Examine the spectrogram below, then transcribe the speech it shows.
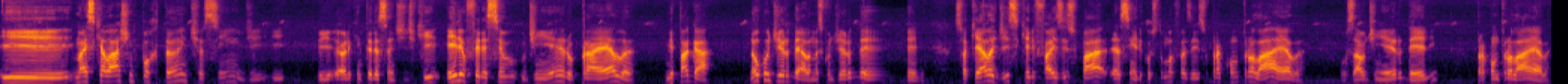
E mas que ela acha importante assim de e, e olha que interessante de que ele ofereceu o dinheiro para ela me pagar, não com o dinheiro dela, mas com o dinheiro dele. Só que ela disse que ele faz isso para assim, ele costuma fazer isso para controlar ela, usar o dinheiro dele para controlar ela.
